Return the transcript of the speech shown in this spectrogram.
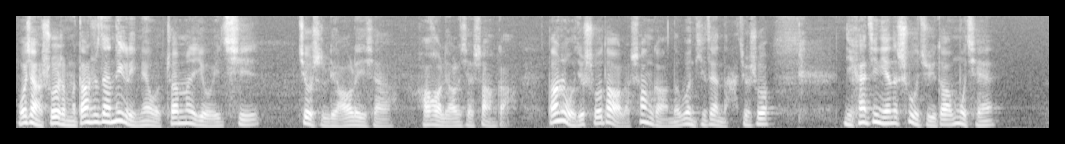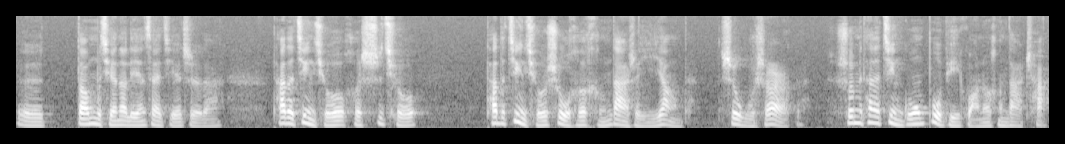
我想说什么？当时在那个里面，我专门有一期就是聊了一下，好好聊了一下上港。当时我就说到了上港的问题在哪，就是说，你看今年的数据到目前，呃，到目前的联赛截止的，他的进球和失球，他的进球数和恒大是一样的，是五十二个，说明他的进攻不比广州恒大差。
